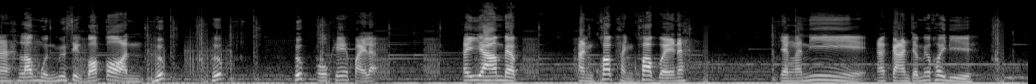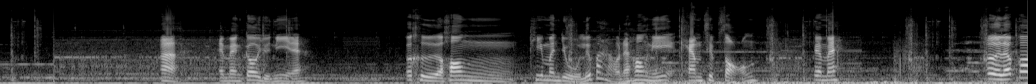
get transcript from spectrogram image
อะ เราหมุนมิวสิกบล็อกก่อน ฮึบฮึบ ฮึบโอเคไปละพยายามแบบหันควับหันควับไว้นะ อย่างนั้นนี่อาการจะไม่ค่อยดี อะไอแมงเกิลอยู่นี่นะ ก็คือห้องที่มันอยู่หรือเปล่านะห้องนี้แคม12ใช่ไหมเออแล้วก็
